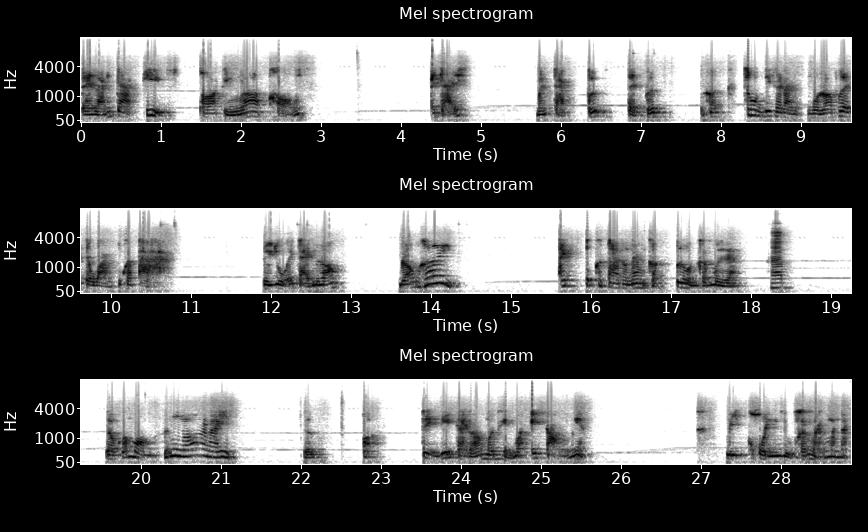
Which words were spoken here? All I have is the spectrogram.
แต่หลังจากที่พอถึงรอบของไอ้ใจายมันจับปึ๊บเสร็จปึ๊บแล้วก็ช่วงที่กำลังวนรอบเพื่อจะวางตุ๊กตาอยู่ๆไอ้ใจายมันร้อง ร้องเฮ้ยไอ้ตุ๊กตาตรงนั้นมันก็หล่นกับมืออะครับ เราก็มองเฮ้ยมึงร้องอะไรหรือเพราะสิ่งที่ใจร้องมันเห็นว่าไอ้เต่าเนี่ย มีคนอยู่ข้างหลังมันอะ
